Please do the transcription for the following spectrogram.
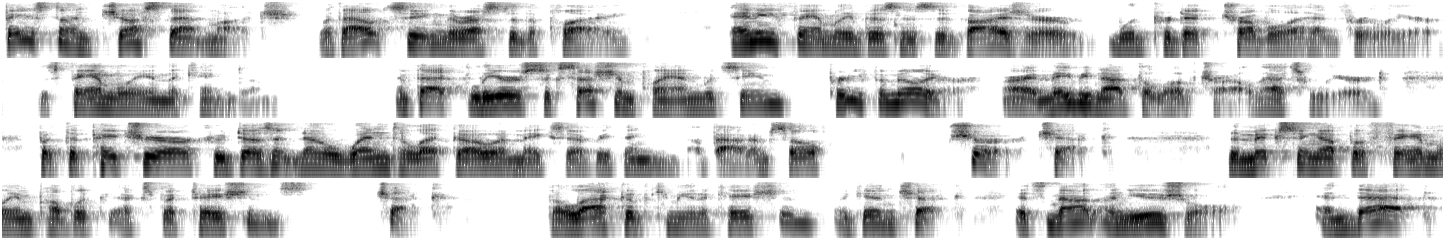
based on just that much, without seeing the rest of the play, any family business advisor would predict trouble ahead for Lear, his family, and the kingdom. In fact, Lear's succession plan would seem pretty familiar. All right, maybe not the love trial, that's weird. But the patriarch who doesn't know when to let go and makes everything about himself, sure, check. The mixing up of family and public expectations, check. The lack of communication, again, check. It's not unusual. And that,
